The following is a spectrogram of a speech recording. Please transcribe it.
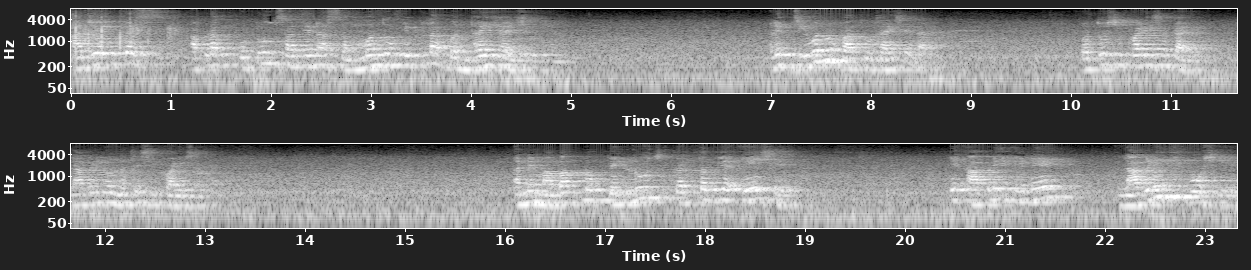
આ જો એક આપણા કુટુંબ સાથેના સંબંધો કેટલા બંધાઈ જાય છે અને જીવનનું પાથું થાય છે ને બધું શીખવાડી શકાય, લાગણીઓ નથી શીખવાડી શકાય. અને મા બાપનું પહેલું જ કર્તવ્ય એ છે કે આપણે એને લાગણીથી પોષીએ.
